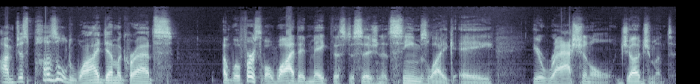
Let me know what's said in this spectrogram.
I'm just puzzled why Democrats. Uh, well, first of all, why they'd make this decision. It seems like a irrational judgment,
